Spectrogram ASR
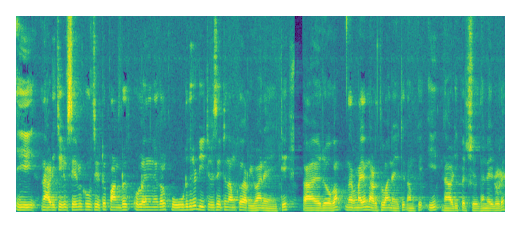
ഈ നാഡി ചികിത്സയെ കുറിച്ചിട്ട് പണ്ട് ഉള്ളതിനേക്കാൾ കൂടുതൽ ഡീറ്റെയിൽസ് ആയിട്ട് നമുക്ക് അറിയുവാനായിട്ട് രോഗം നിർണയം നടത്തുവാനായിട്ട് നമുക്ക് ഈ നാഡി പരിശോധനയിലൂടെ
